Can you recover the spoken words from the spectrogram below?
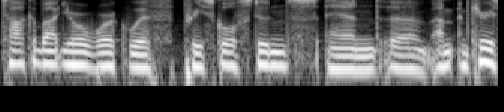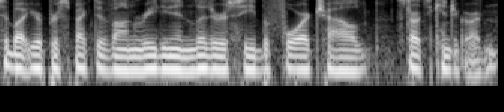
talk about your work with preschool students? And uh, I'm, I'm curious about your perspective on reading and literacy before a child starts kindergarten.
